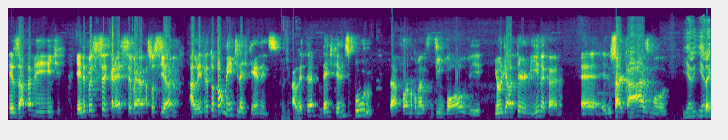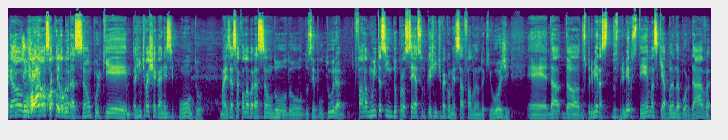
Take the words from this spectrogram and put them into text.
Exatamente. E aí depois que você cresce, você vai associando, a letra é totalmente Dead Kennedys. A letra é Dead Kennedys puro, da forma como ela se desenvolve e onde ela termina, cara. é, o sarcasmo. E é, e é legal, e é legal essa colaboração, porque a gente vai chegar nesse ponto, mas essa colaboração do, do, do, Sepultura fala muito assim do processo do que a gente vai começar falando aqui hoje, é, da, da, dos, primeiras, dos primeiros temas que a banda abordava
